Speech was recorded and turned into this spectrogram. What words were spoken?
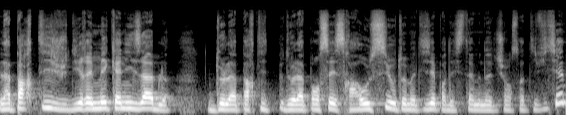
La partie, je dirais, mécanisable de la partie de la pensée sera aussi automatisée par des systèmes d'intelligence artificielle,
